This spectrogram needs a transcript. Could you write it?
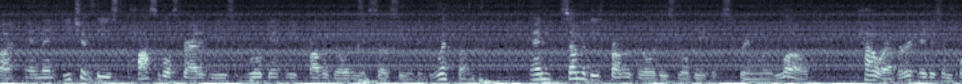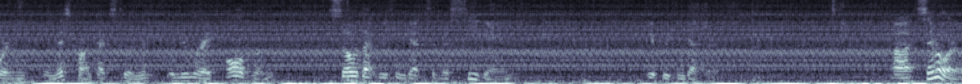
Uh, and then each of these possible strategies will get a probability associated with them. And some of these probabilities will be extremely low. However, it is important in this context to enumerate all of them so that we can get to the C game if we can get there. Uh, similarly,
